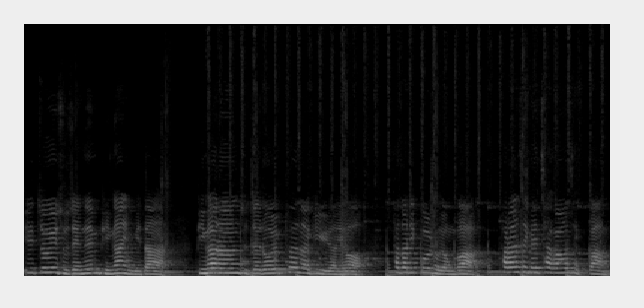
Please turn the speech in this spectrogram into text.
1조의 주제는 빙하입니다. 빙하라는 주제를 표현하기 위하여 사다리꼴 도형과 파란색의 차가운 색감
